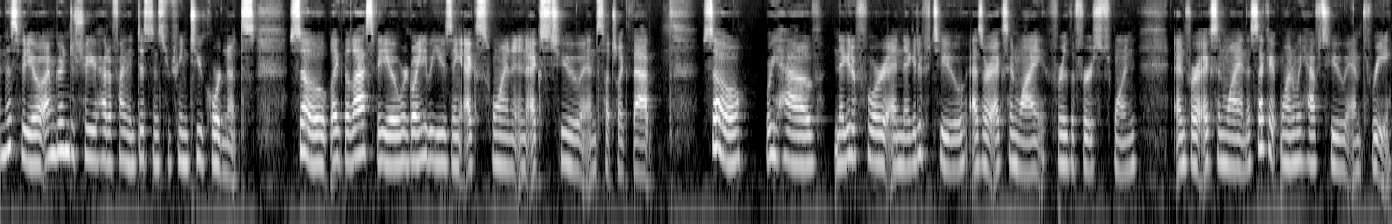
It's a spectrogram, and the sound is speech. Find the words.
In this video, I'm going to show you how to find the distance between two coordinates. So, like the last video, we're going to be using x1 and x2 and such like that. So, we have negative 4 and negative 2 as our x and y for the first one, and for x and y in the second one, we have 2 and 3.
